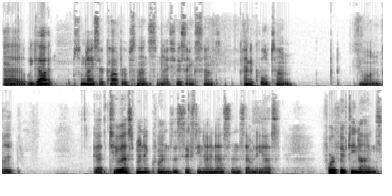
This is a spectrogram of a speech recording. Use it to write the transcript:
Uh, we got some nicer copper cents, some nicer zinc cents. Kind of cool tone one, but got two S mint coins, a 69S and 70S. 459s,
